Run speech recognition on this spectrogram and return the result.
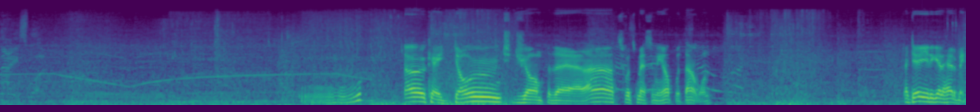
Nice one. Whoop. Okay, don't jump there. That's what's messing me up with that one. I dare you to get ahead of me.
